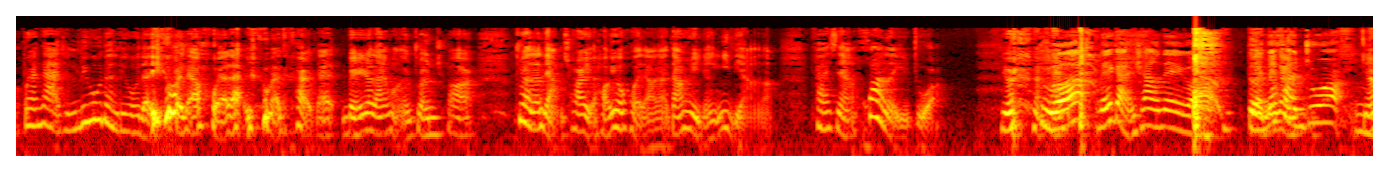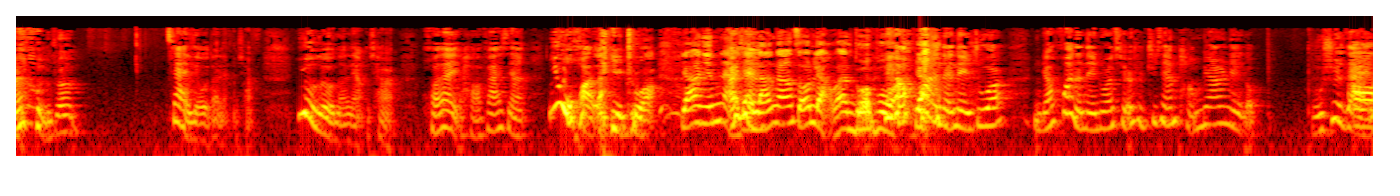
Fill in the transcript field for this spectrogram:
不然咱俩去溜达溜达，一会儿再回来，然后开始在围着蓝广就转圈儿，转了两圈儿以后又回到那，当时已经一点了，发现换了一桌，就是 得没赶上那个对没换桌，嗯。然后我们说再溜达两圈儿，又溜达两圈儿，回来以后发现又换了一桌，然后你们俩而且在蓝港走两万多步，然后换的那桌，你知道换的那桌其实是之前旁边那个，不是在那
